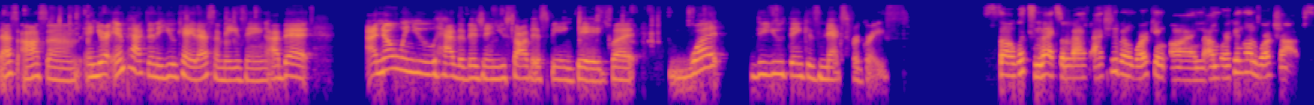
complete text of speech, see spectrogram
That's awesome. And your impact in the UK, that's amazing. I bet I know when you had the vision, you saw this being big, but what do you think is next for Grace? So, what's next? What I've actually been working on, I'm working on workshops.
